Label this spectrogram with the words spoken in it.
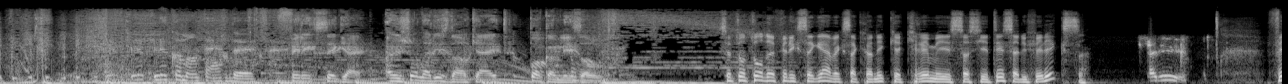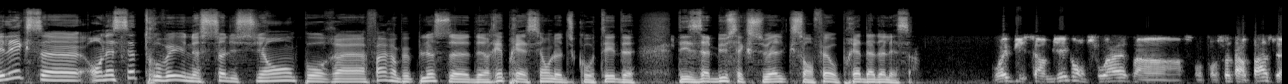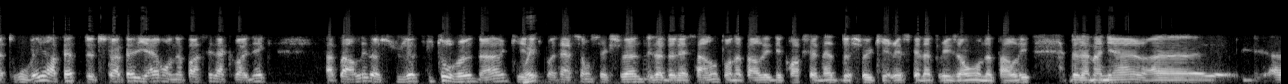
Le, le commentaire de Félix Séguin, un journaliste d'enquête pas comme les autres. C'est au tour de Félix Séguin avec sa chronique Crime et Société. Salut Félix. Salut. Félix, euh, on essaie de trouver une solution pour euh, faire un peu plus de répression là, du côté de, des abus sexuels qui sont faits auprès d'adolescents. Oui, puis il semble bien qu'on soit en qu'on soit en passe de la trouver. En fait, tu te rappelles, hier, on a passé la chronique à parler d'un sujet plutôt rude, hein, qui est Oui. l'exploitation sexuelle des adolescentes. On a parlé des proxénètes, de ceux qui risquent la prison. On a parlé de la manière euh,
